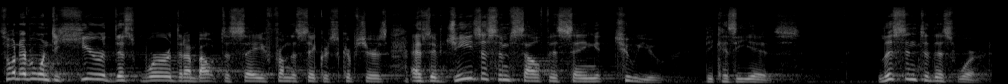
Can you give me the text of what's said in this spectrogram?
So I want everyone to hear this word that I'm about to say from the sacred scriptures as if Jesus himself is saying it to you, because he is. Listen to this word.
